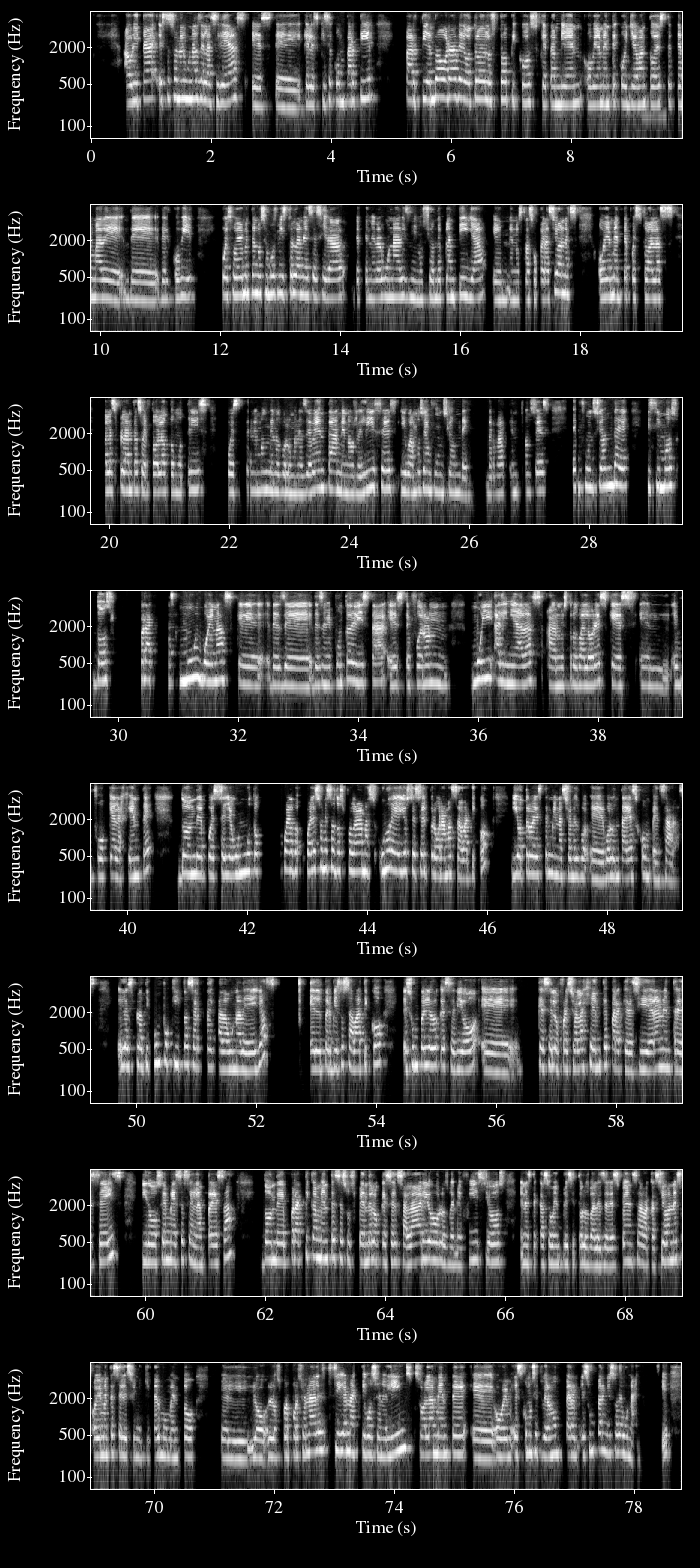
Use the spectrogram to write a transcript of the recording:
Ahorita estas son algunas de las ideas este, que les quise compartir partiendo ahora de otro de los tópicos que también obviamente conllevan todo este tema de, del COVID, pues obviamente nos hemos visto la necesidad de tener alguna disminución de plantilla en, nuestras operaciones. Obviamente, pues todas las, todas las plantas, sobre todo la automotriz, pues tenemos menos volúmenes de venta, menos releases y vamos en función de, ¿verdad? Entonces, en función de, hicimos dos muy buenas que desde, desde mi punto de vista este, fueron muy alineadas a nuestros valores, que es el enfoque a la gente, donde pues se llegó un mutuo acuerdo. ¿Cuáles son esos dos programas? Uno de ellos es el programa sabático y otro es terminaciones eh, voluntarias compensadas. Les platico un poquito acerca de cada una de ellas. El permiso sabático es un periodo que se dio, eh, que se le ofreció a la gente para que decidieran entre seis y 12 meses en la empresa, donde prácticamente se suspende lo que es el salario, los beneficios, en este caso va implícito los vales de despensa, vacaciones, obviamente se les finiquita el momento los proporcionales siguen activos en el IMSS, solamente eh, es como si tuvieran un, es un permiso de un año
